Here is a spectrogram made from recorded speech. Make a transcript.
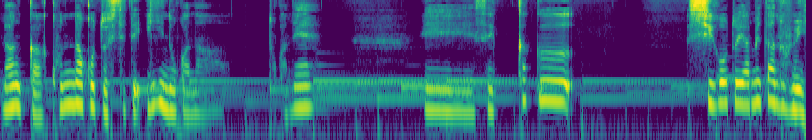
なんかこんなことしてていいのかな？かね、えー、せっかく仕事辞めたのに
